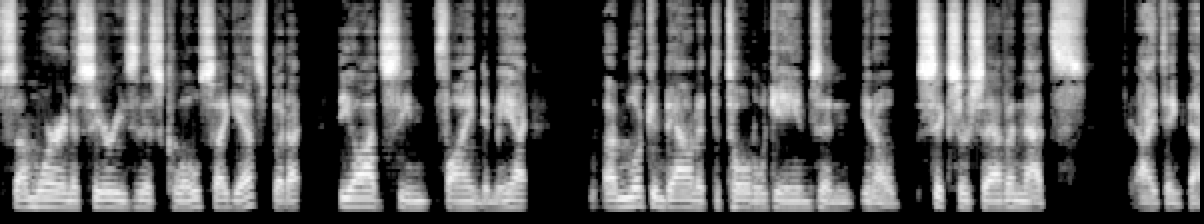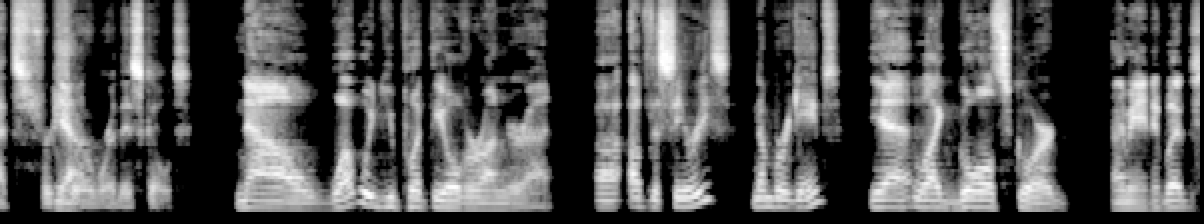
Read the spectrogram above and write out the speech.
somewhere in a series this close, I guess, but I, the odds seem fine to me. I, I'm looking down at the total games and, you know, six or seven. That's, I think that's for Yeah. sure where this goes. Now, what would you put the over under at? Uh, of the series, number of games. Yeah, like goals scored. I mean, it would.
